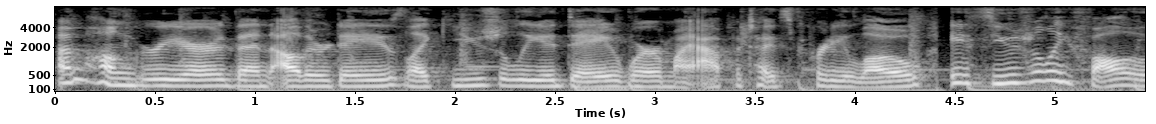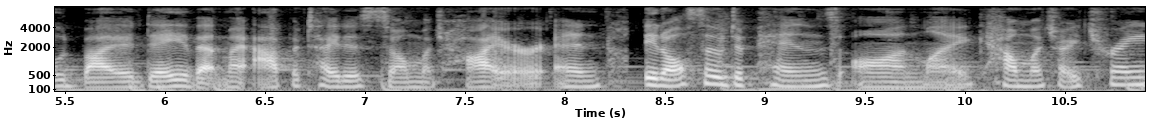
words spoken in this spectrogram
I'm hungrier than other days, like usually a day where my appetite's pretty low it's usually followed by a day that my appetite is so much higher. And it also depends on like how much I train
